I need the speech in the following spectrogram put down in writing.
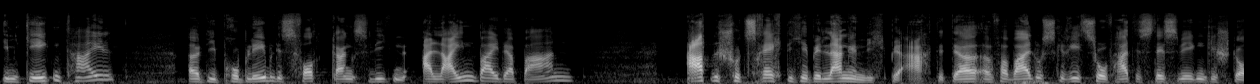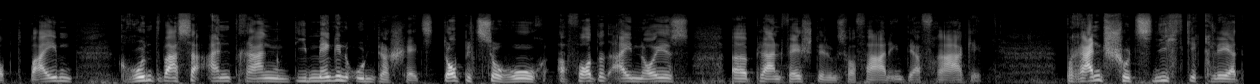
Im Gegenteil, äh, die Probleme des Fortgangs liegen allein bei der Bahn artenschutzrechtliche Belange nicht beachtet. Der äh, Verwaltungsgerichtshof hat es deswegen gestoppt. Beim Grundwasserandrang die Mengen unterschätzt, doppelt so hoch, erfordert ein neues äh, Planfeststellungsverfahren in der Frage. Brandschutz nicht geklärt.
